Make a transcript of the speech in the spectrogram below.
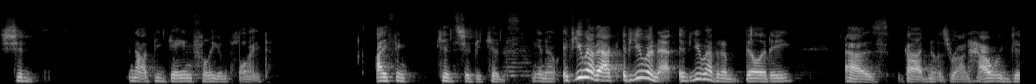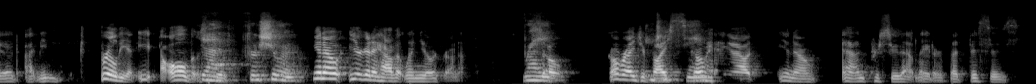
should not be gainfully employed. I think kids should be kids. You know, if you have act, if you an if you have an ability, as God knows Ron Howard did, I mean, brilliant. All those Yeah, for sure. you know, you're going to have it when you're a grown up. Right. So go ride your bike, go hang out, you know, and pursue that later. But this is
